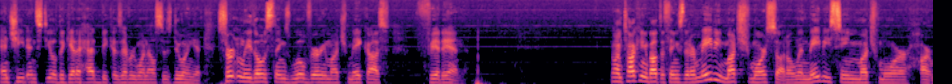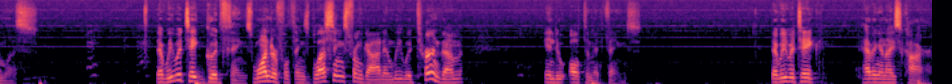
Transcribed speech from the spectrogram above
and cheat and steal to get ahead because everyone else is doing it. Certainly, those things will very much make us fit in. No, I'm talking about the things that are maybe much more subtle and maybe seem much more harmless. That we would take good things, wonderful things, blessings from God, and we would turn them into ultimate things. That we would take having a nice car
